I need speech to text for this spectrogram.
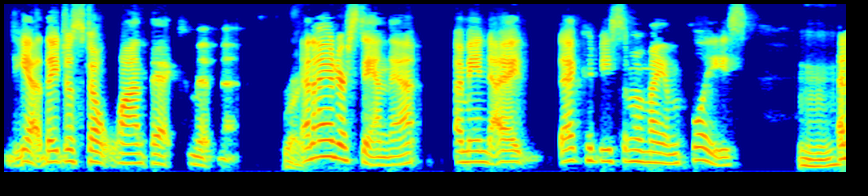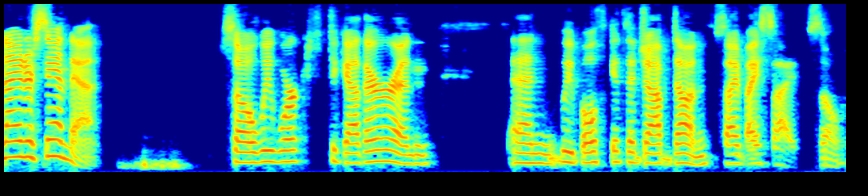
yeah, they just don't want that commitment. Right. And I understand that. I mean, I that could be some of my employees, mm-hmm. and I understand that. So we work together, and and we both get the job done side by side. So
